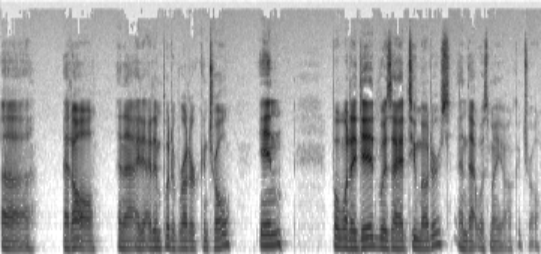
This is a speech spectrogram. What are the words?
uh, at all, and I, I didn't put a rudder control in. But what I did was I had two motors, and that was my yaw control.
